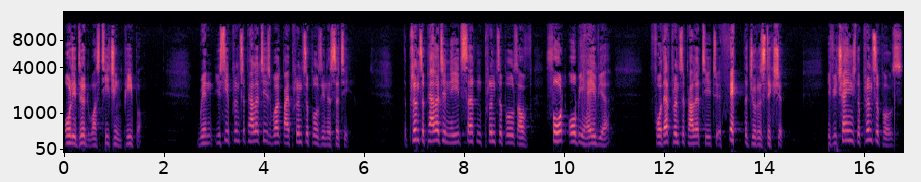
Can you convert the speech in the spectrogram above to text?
All he did was teaching people. When you see principalities work by principles in a city, the principality needs certain principles of thought or behavior for that principality to affect the jurisdiction. If you change the principles,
